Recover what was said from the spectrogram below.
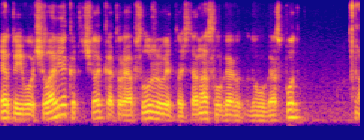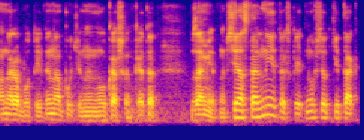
Это его человек, это человек, который обслуживает, то есть она слуга двух господ, она работает и на Путина, и на Лукашенко. Это заметно. Все остальные, так сказать, ну, все-таки так,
